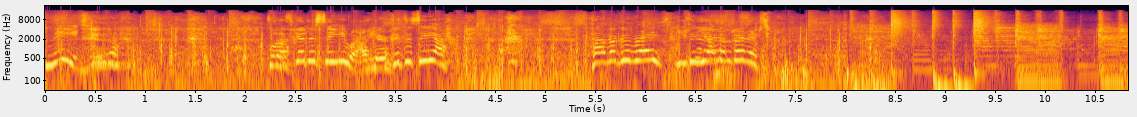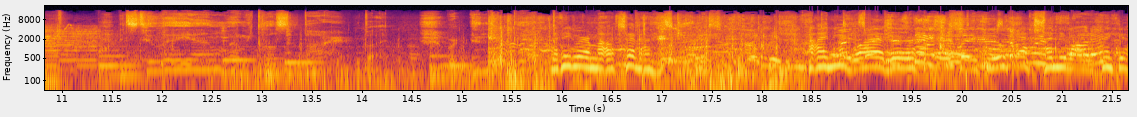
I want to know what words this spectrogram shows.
neat. Well, it's good to see you out here. good to see ya. Have a good race. see you at the finish. It's 2 a.m. when we close the bar, but we're in the I think we're mile seven. I need water. I need water. Thank you.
